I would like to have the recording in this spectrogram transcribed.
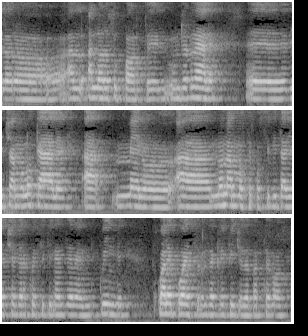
loro, al, al, loro supporto, un giornale eh, diciamo locale ha meno, ha, non ha molte possibilità di accedere a questi finanziamenti, quindi quale può essere un sacrificio da parte vostra?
